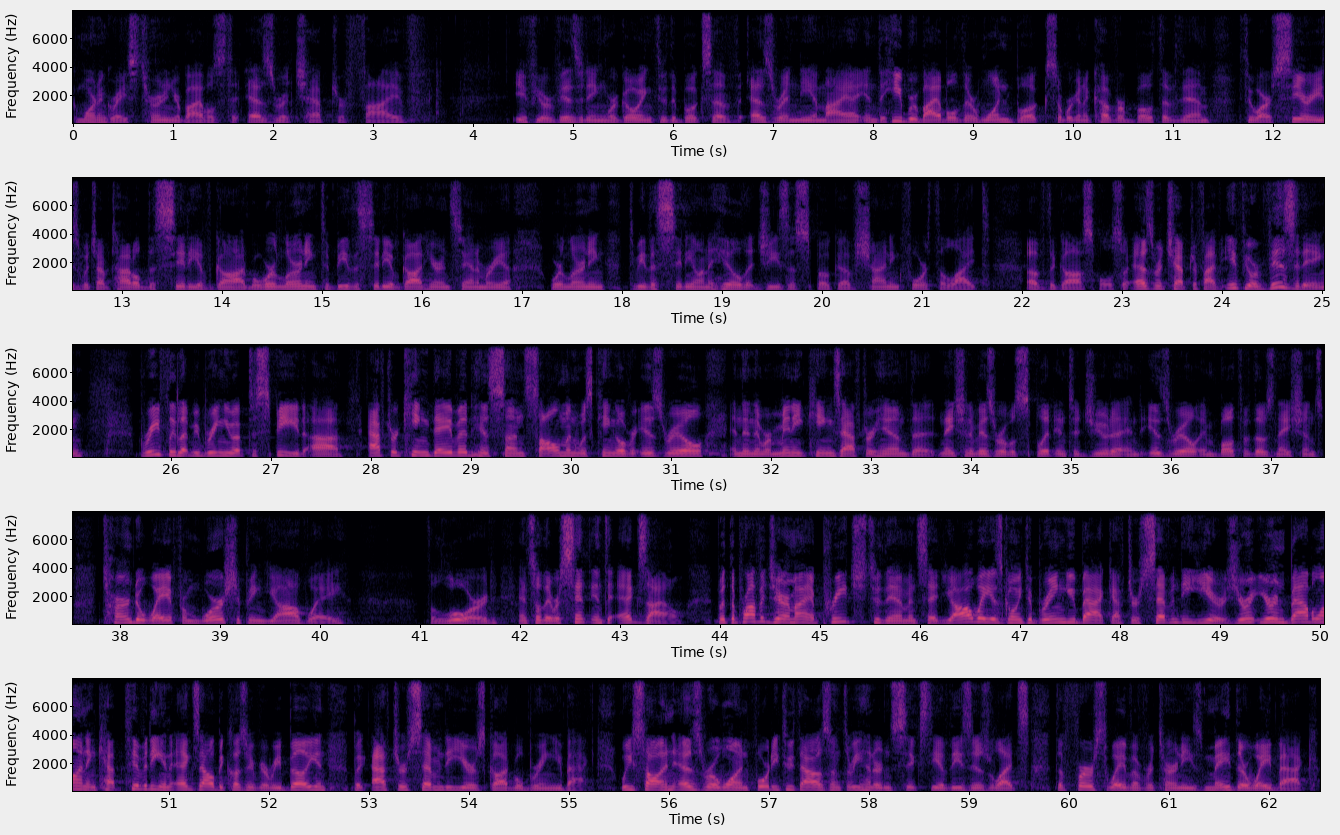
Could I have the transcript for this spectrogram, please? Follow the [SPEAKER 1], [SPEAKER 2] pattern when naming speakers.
[SPEAKER 1] Good morning, Grace. Turn in your Bibles to Ezra chapter 5. If you're visiting, we're going through the books of Ezra and Nehemiah. In the Hebrew Bible, they're one book, so we're going to cover both of them through our series, which I've titled The City of God. Well, we're learning to be the city of God here in Santa Maria. We're learning to be the city on a hill that Jesus spoke of, shining forth the light of the gospel. So, Ezra chapter 5. If you're visiting, briefly, let me bring you up to speed. Uh, after King David, his son Solomon was king over Israel, and then there were many kings after him. The nation of Israel was split into Judah and Israel, and both of those nations turned away from worshiping Yahweh, the Lord, and so they were sent into exile. But the prophet Jeremiah preached to them and said, Yahweh is going to bring you back after 70 years. You're, you're in Babylon in captivity and exile because of your rebellion, but after 70 years, God will bring you back. We saw in Ezra 1, 42,360 of these Israelites, the first wave of returnees, made their way back.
